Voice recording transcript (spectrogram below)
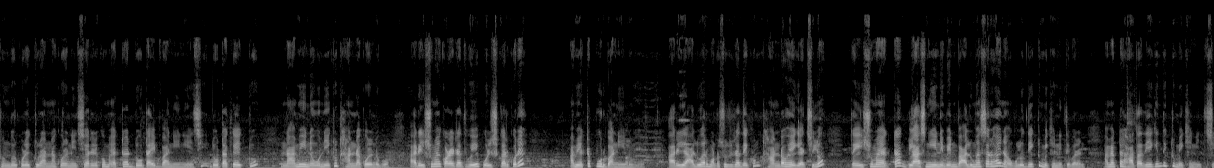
সুন্দর করে একটু রান্না করে নিয়েছি, আর এরকম একটা ডো টাইপ বানিয়ে নিয়েছি। ডোটাকে একটু নামিয়ে নেব, নিয়ে একটু ঠান্ডা করে নেব। আর এই সময় কড়াইটা ধুয়ে পরিষ্কার করে আমি একটা পুর বানিয়ে নেব। আর এই আলু আর মটরশুঁটিটা দেখুন, ঠান্ডা হয়ে গেছিল। তো এই সময় একটা গ্লাস নিয়ে নেবেন, বা আলু মেশার হয় না, ওগুলো দিয়ে একটু মেখে নিতে পারেন। আমি একটা হাতা দিয়ে কিন্তু একটু মেখে নিচ্ছি।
